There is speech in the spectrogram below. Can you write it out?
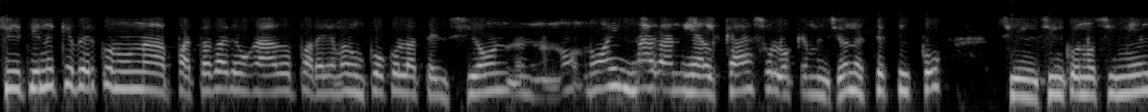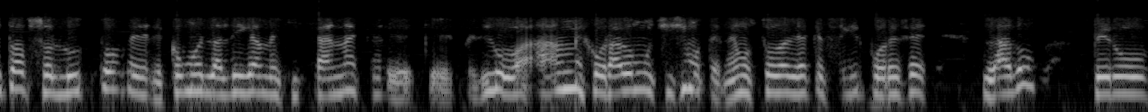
sí, tiene que ver con una patada de ahogado para llamar un poco la atención. No, no hay nada ni al caso lo que menciona este tipo sin, sin conocimiento absoluto de, cómo es la liga mexicana, que, digo, ha mejorado muchísimo, tenemos todavía que seguir por ese lado, pero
